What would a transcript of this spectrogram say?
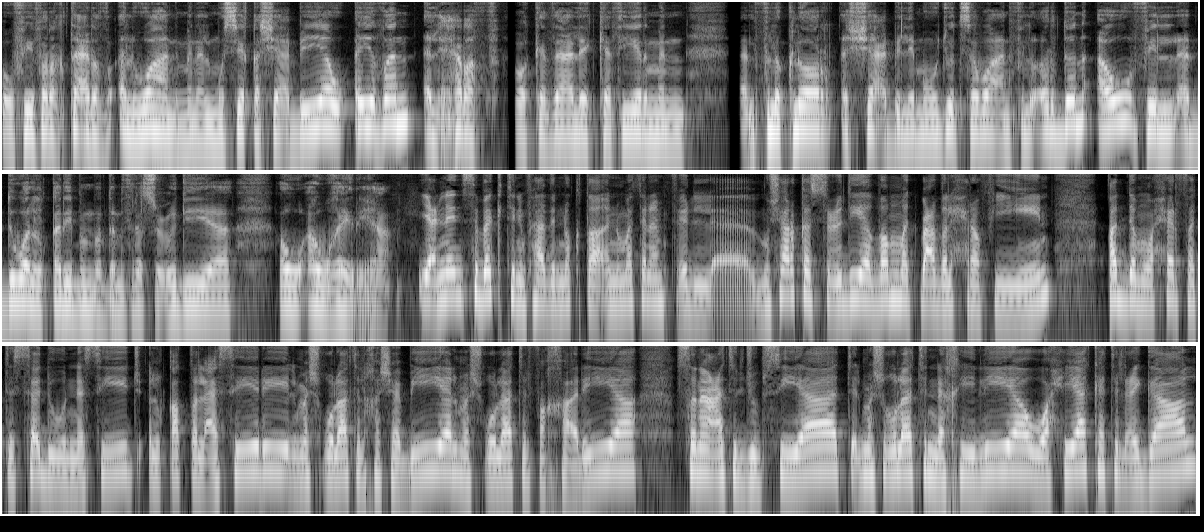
وفي فرق تعرض ألوان من الموسيقى الشعبية وأيضا الحرف. وكذلك كثير من الفلكلور الشعبي اللي موجود سواء في الأردن أو في الدول القريبة من الأردن مثل السعودية أو أو غيرها. يعني سبقتني في هذه النقطة أنه مثلا في المشاركة السعودية ضمت بعض الحرفيين. قدموا حرفة السدو والنسيج القط العسيري المشغولات الخشبية المشغولات الفخارية صناعة الجبسيات المشغولات النخيلية وحياكة العقال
